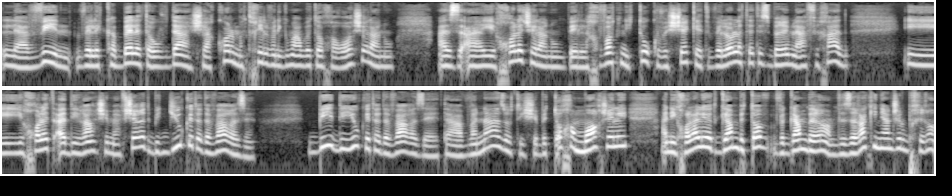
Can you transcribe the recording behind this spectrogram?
להבין ולקבל את העובדה שהכל מתחיל ונגמר בתוך הראש שלנו, אז היכולת שלנו בלחוות ניתוק ושקט ולא לתת הסברים לאף אחד, היא יכולת אדירה שמאפשרת בדיוק את הדבר הזה. בדיוק את הדבר הזה, את ההבנה הזאת שבתוך המוח שלי אני יכולה להיות גם בטוב וגם ברע, וזה רק עניין של בחירה.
